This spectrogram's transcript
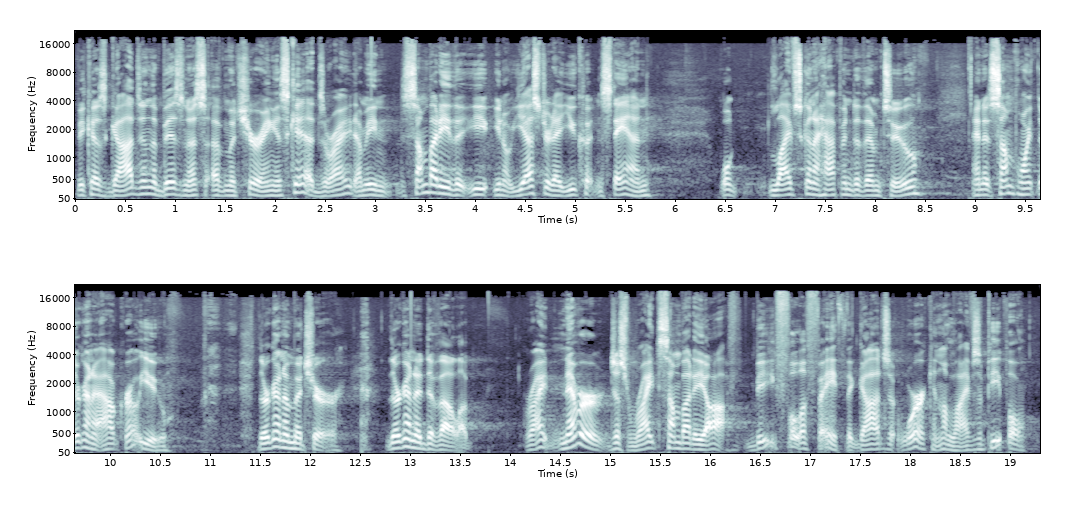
because God's in the business of maturing his kids, right? I mean, somebody that you, you know, yesterday you couldn't stand, well, life's going to happen to them too. And at some point, they're going to outgrow you. they're going to mature. They're going to develop, right? Never just write somebody off. Be full of faith that God's at work in the lives of people.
